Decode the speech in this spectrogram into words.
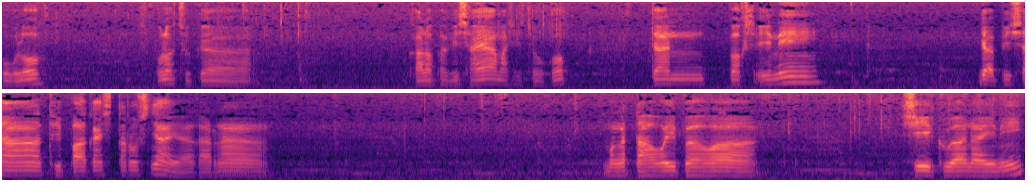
10 10 juga kalau bagi saya masih cukup. Dan box ini nggak bisa dipakai seterusnya ya karena mengetahui bahwa si iguana ini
